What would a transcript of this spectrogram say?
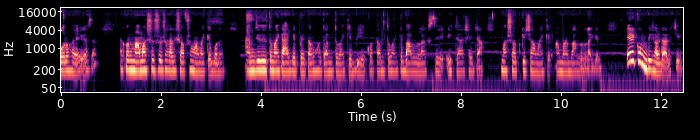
বড় হয়ে গেছে। এখন মামা শ্বশুর খালি সবসময় আমাকে বলে আমি যদি তোমাকে আগে পেতাম হয়তো আমি তোমাকে বিয়ে করতাম, তোমাকে ভালো লাগছে এটা, সেটা, আমার সব কিছু আমাকে, আমার ভালো লাগে। এরকম বিষয়টা আর কি।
